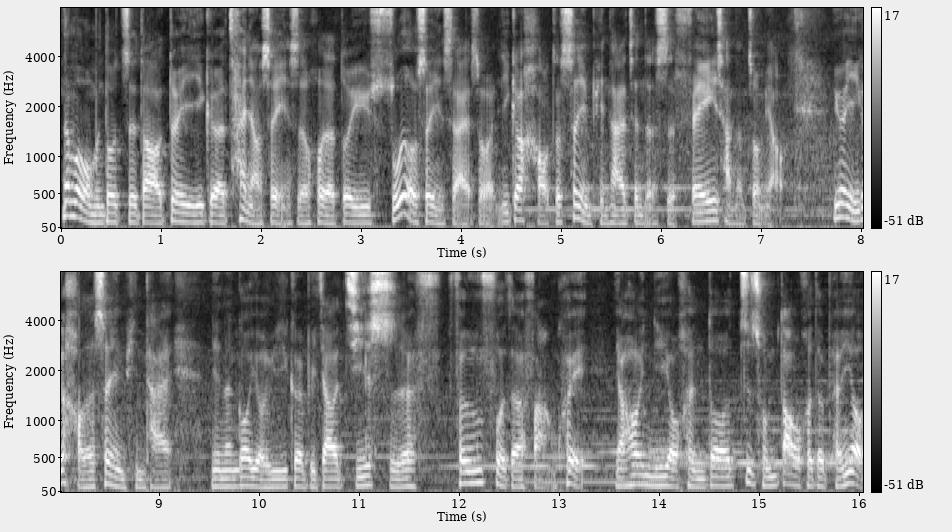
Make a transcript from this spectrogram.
那么我们都知道，对于一个菜鸟摄影师，或者对于所有摄影师来说，一个好的摄影平台真的是非常的重要。因为一个好的摄影平台，你能够有一个比较及时、丰富的反馈，然后你有很多志同道合的朋友，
